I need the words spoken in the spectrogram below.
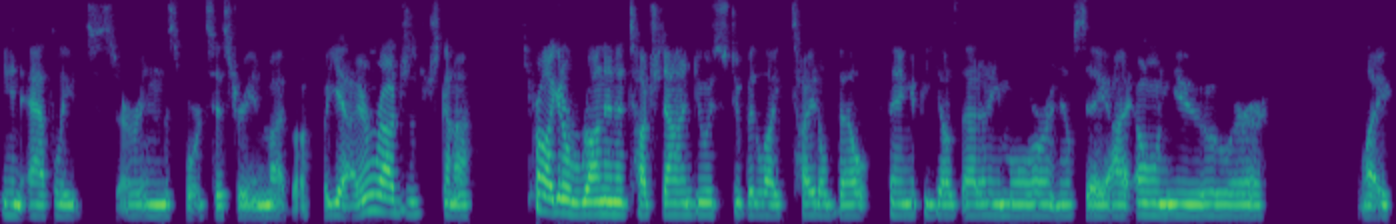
in athletes or in the sports history in my book. But yeah, Aaron Rodgers is just gonna he's probably gonna run in a touchdown and do a stupid like title belt thing if he does that anymore, and he'll say "I own you" or like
